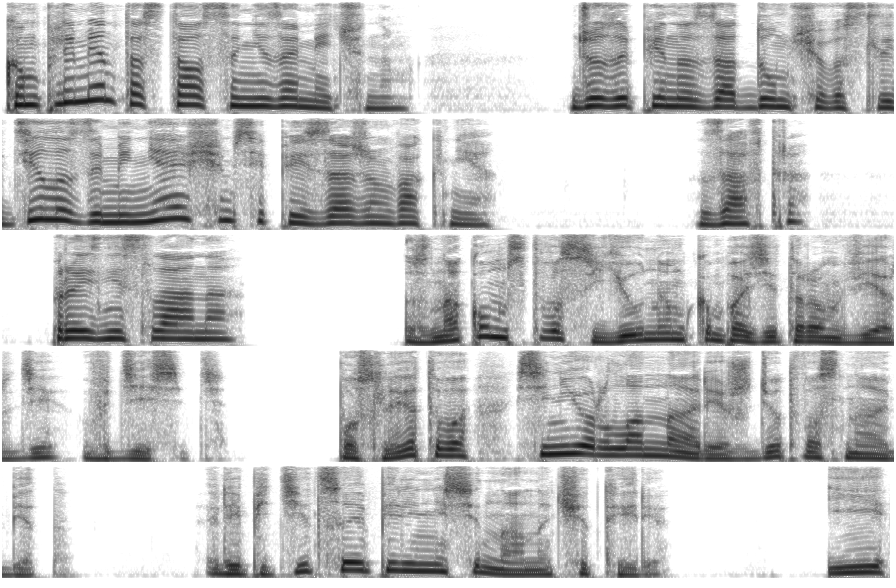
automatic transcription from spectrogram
Комплимент остался незамеченным. Джозепина задумчиво следила за меняющимся пейзажем в окне. «Завтра», — произнесла она, Знакомство с юным композитором Верди в 10. После этого сеньор Ланари ждет вас на обед. Репетиция перенесена на 4. И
